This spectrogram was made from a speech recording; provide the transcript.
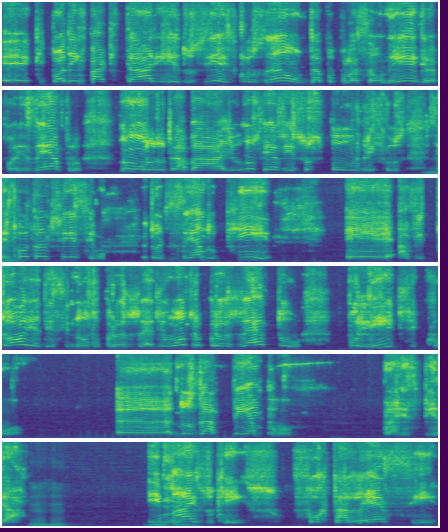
é, que podem impactar e reduzir a exclusão da população negra, por exemplo, no mundo do trabalho, nos serviços públicos. Isso é uhum. importantíssimo. Eu estou dizendo que é, a vitória desse novo projeto, de um outro projeto político, uh, nos dá tempo para respirar. Uhum. E mais do que isso, fortalece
